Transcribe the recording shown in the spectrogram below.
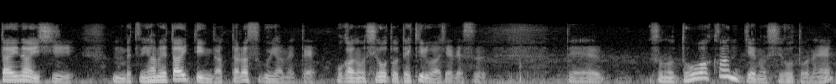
対ないし、別に辞めたいっていうんだったらすぐ辞めて、他の仕事できるわけです。で、その童話関係の仕事ね、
